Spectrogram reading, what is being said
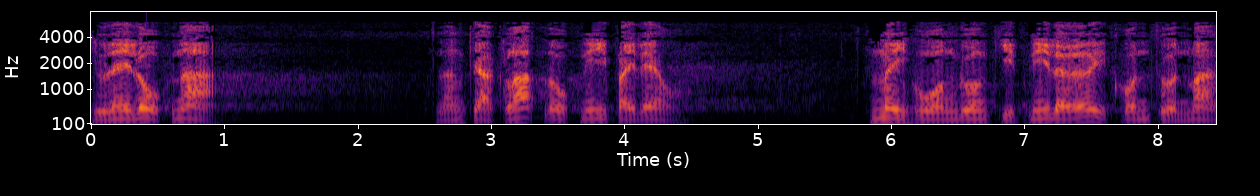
อยู่ในโลกหน้า หลังจากละโลกนี้ไปแล้ว ไม่ห่วงดวงจิตนี้เลย คนส่วนมาก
